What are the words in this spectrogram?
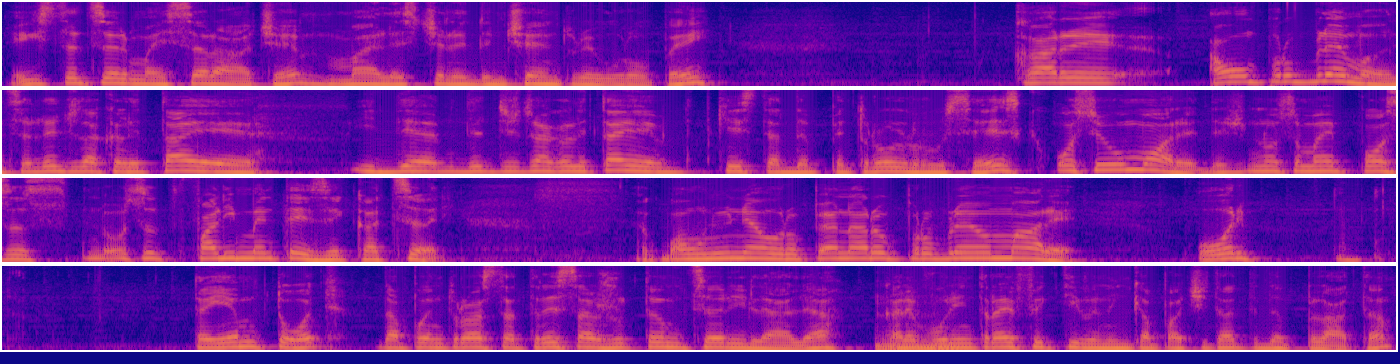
Există țări mai sărace, mai ales cele din centrul Europei, care au o problemă, înțelegi, dacă le taie ideea, deci dacă le taie chestia de petrol rusesc, o să-i omoare, deci nu o să mai poată să, o să falimenteze ca țări. Acum, Uniunea Europeană are o problemă mare. Ori tăiem tot, dar pentru asta trebuie să ajutăm țările alea mm-hmm. care vor intra efectiv în incapacitate de plată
